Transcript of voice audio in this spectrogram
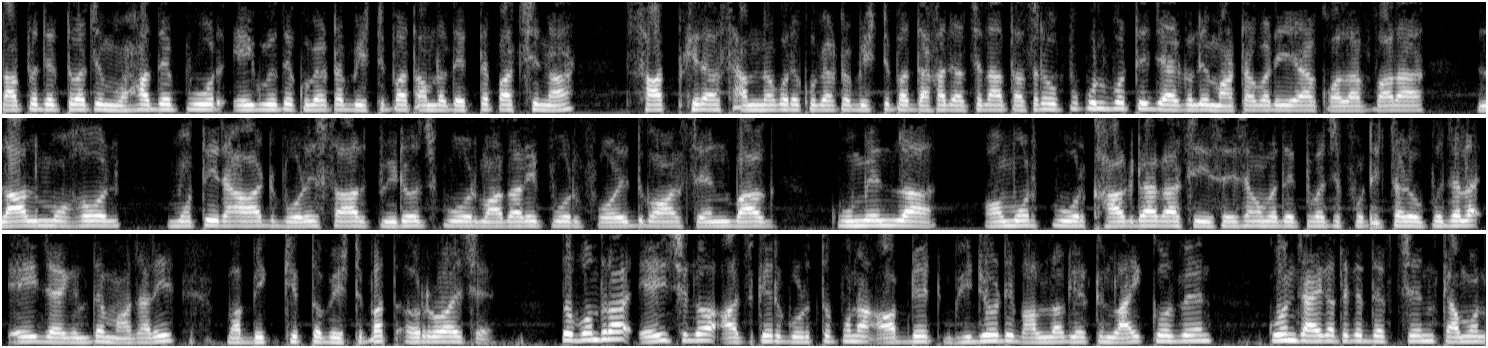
তারপরে দেখতে পাচ্ছি মহাদেবপুর এইগুলোতে খুব একটা বৃষ্টিপাত আমরা দেখতে পাচ্ছি না। সাতক্ষীরা সামনগরে খুব একটা বৃষ্টিপাত দেখা যাচ্ছে না। তাছাড়া উপকূলবর্তী জায়গাগুলি মাথাবাড়িয়া, কলাপাড়া, লালমোহন, মতিরহাট, বরিশাল, পিরোজপুর, মাদারীপুর, ফরিদগঞ্জ, সেনবাগ, কুমিল্লা অমরপুর, খাগড়াগাছি, সেই সময় আমরা দেখতে পাচ্ছি ফটিকচার উপজেলা, এই জায়গাগুলিতে মাঝারি বা বিক্ষিপ্ত বৃষ্টিপাত রয়েছে। তো বন্ধুরা, এই ছিল আজকের গুরুত্বপূর্ণ আপডেট। ভিডিওটি ভালো লাগলে একটি লাইক করবেন। কোন জায়গা থেকে দেখছেন, কেমন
